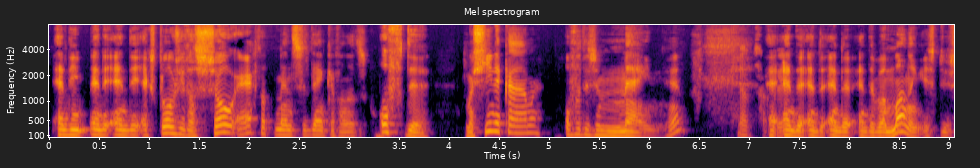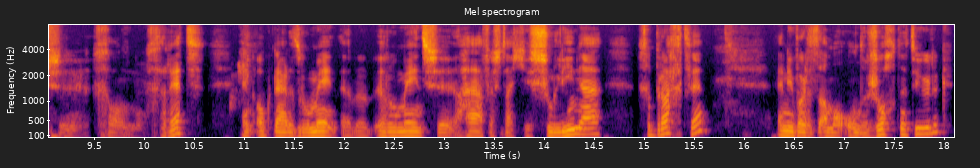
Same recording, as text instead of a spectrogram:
En die, en, de, en de explosie was zo erg dat mensen denken van het is of de machinekamer of het is een mijn. Hè? En, de, en, de, en, de, en de bemanning is dus uh, gewoon gered. En ook naar het Roemeen, uh, Roemeense havenstadje Sulina gebracht. Hè? En nu wordt het allemaal onderzocht natuurlijk.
